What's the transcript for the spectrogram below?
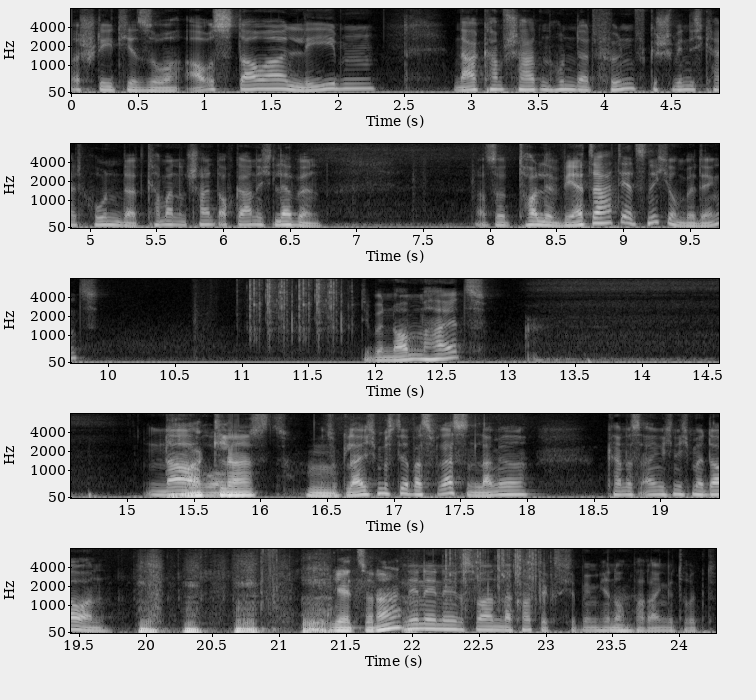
Was steht hier so? Ausdauer, Leben, Nahkampfschaden 105, Geschwindigkeit 100. Kann man anscheinend auch gar nicht leveln. Also tolle Werte hat er jetzt nicht unbedingt. Die Benommenheit. Nahrung. Backlast. Hm. Also gleich müsst ihr was fressen. Lange kann das eigentlich nicht mehr dauern. Jetzt, oder? Nee, nee, nee, das waren Narcotics. Ich habe ihm hier noch ein paar reingedrückt.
